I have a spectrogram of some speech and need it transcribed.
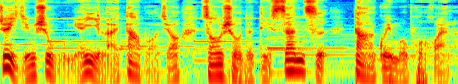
这已经是五年以来大堡礁遭受的第三次大规模破坏了。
